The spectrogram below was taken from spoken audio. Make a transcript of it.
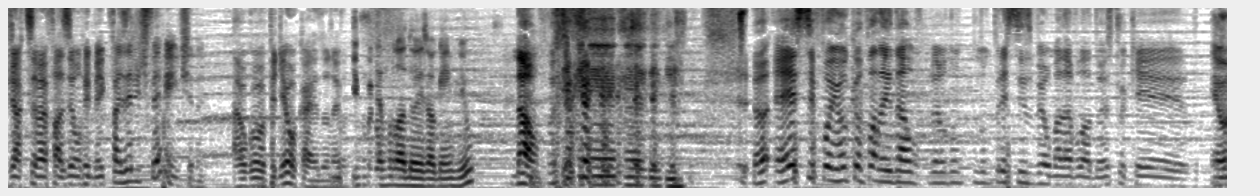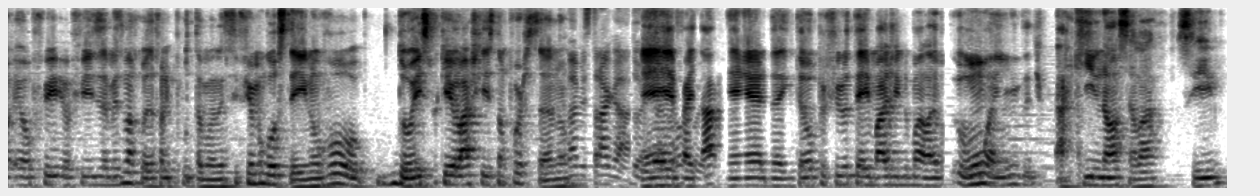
já que você vai fazer um remake, faz ele diferente, né? Alguma opinião, Caio, do negócio? Malévola 2, alguém viu? Não. Esse foi um que eu falei, não, eu não, não preciso ver o Malévola 2 porque. Eu, eu, fi- eu fiz a mesma coisa. Eu falei, puta, mano, esse filme eu gostei. Não vou dois, porque eu acho que eles estão forçando. Vai me estragar. Dois, É, alguma vai coisa. dar merda. Então eu prefiro ter a imagem do Malévola 1 ainda. Tipo, aqui, nossa, ela se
